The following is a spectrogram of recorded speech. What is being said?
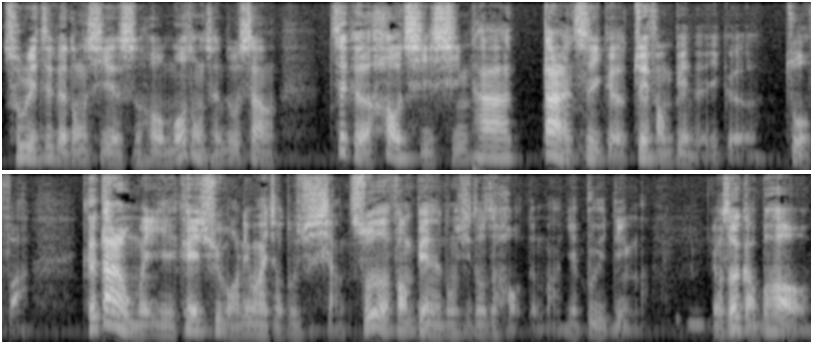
处理这个东西的时候，某种程度上。这个好奇心，它当然是一个最方便的一个做法。可当然，我们也可以去往另外角度去想，所有方便的东西都是好的嘛？也不一定嘛。有时候搞不好，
